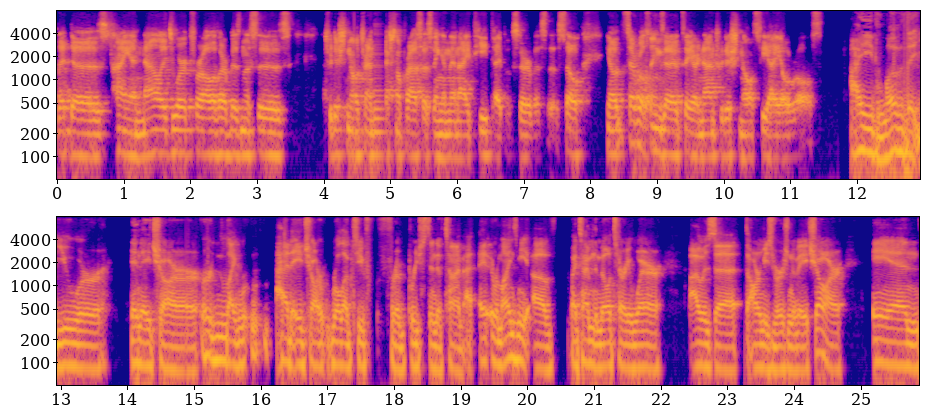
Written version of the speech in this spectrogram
that does high end knowledge work for all of our businesses, traditional transactional processing, and then IT type of services. So, you know, several things that I would say are non traditional CIO roles. I love that you were in HR or like had HR roll up to you for a brief stint of time. It reminds me of my time in the military where I was uh, the Army's version of HR. And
